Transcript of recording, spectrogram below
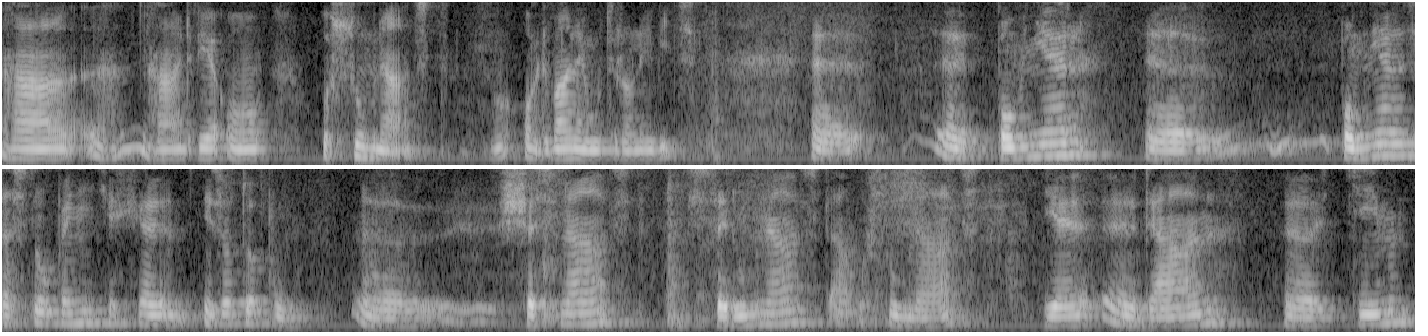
H, H2O 18, no, o dva neutrony víc. Poměr poměr zastoupení těch izotopů 16, 17 a 18 je dán tím,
